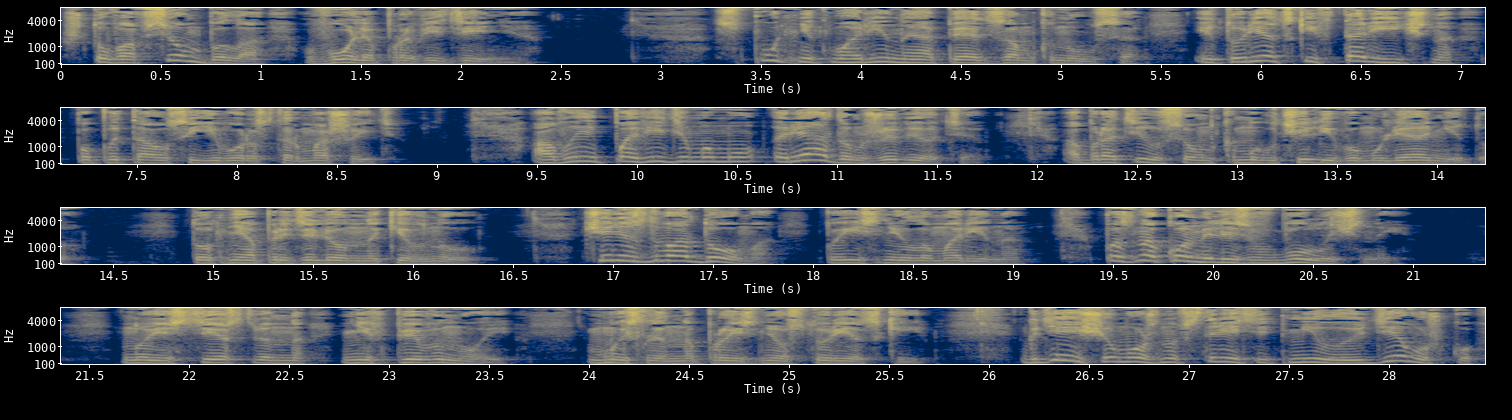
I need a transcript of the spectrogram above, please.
что во всем была воля проведения». Спутник Марины опять замкнулся, и Турецкий вторично попытался его растормошить. «А вы, по-видимому, рядом живете?» – обратился он к молчаливому Леониду. Тот неопределенно кивнул. «Через два дома», – пояснила Марина. «Познакомились в булочной». «Ну, естественно, не в пивной», – мысленно произнес Турецкий. «Где еще можно встретить милую девушку,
